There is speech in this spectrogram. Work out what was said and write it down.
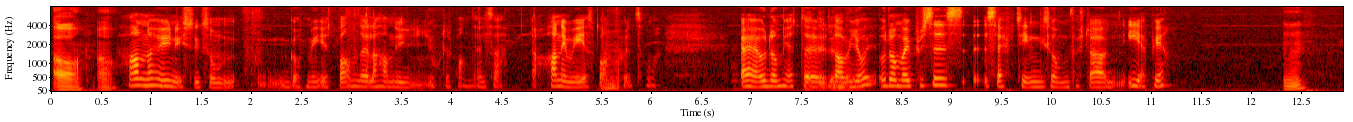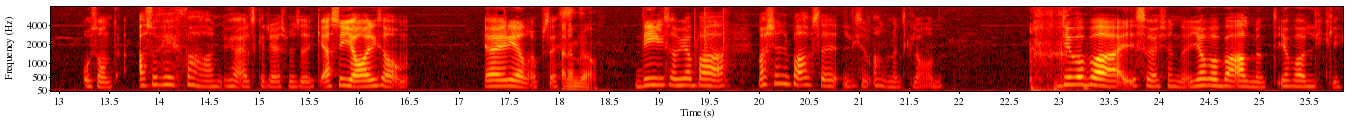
Ja, ja. Han har ju nyss liksom gått med i ett band, eller han har ju gjort ett band, eller så här. Ja, han är med i ett band, Mm. skitsamma. Eh, och de Ja, heter är nog. Lovejoy, och de har ju precis släppt sin liksom, första EP Mm. och sånt. Alltså hur fan, jag älskar deras musik. Alltså jag liksom, jag är redan Är obsessed. den bra? Det är liksom, jag bara, man känner bara sig liksom allmänt glad. Det var bara så jag kände. Jag var bara allmänt, jag var lycklig.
